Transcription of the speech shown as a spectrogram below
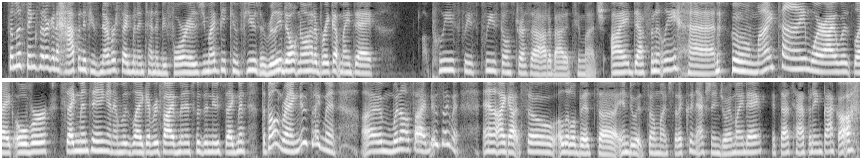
Some of the things that are going to happen if you've never segment intended before is you might be confused. I really don't know how to break up my day please, please, please don't stress out about it too much. I definitely had my time where I was like over segmenting and it was like every five minutes was a new segment. The phone rang, new segment. I went outside, new segment. And I got so a little bit uh, into it so much that I couldn't actually enjoy my day. If that's happening, back off.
